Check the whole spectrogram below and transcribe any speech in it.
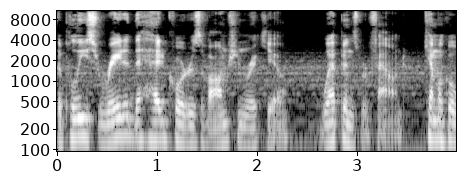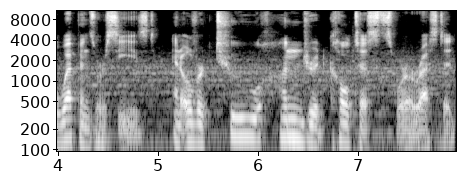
the police raided the headquarters of Aum Shinrikyo. Weapons were found, chemical weapons were seized, and over 200 cultists were arrested.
